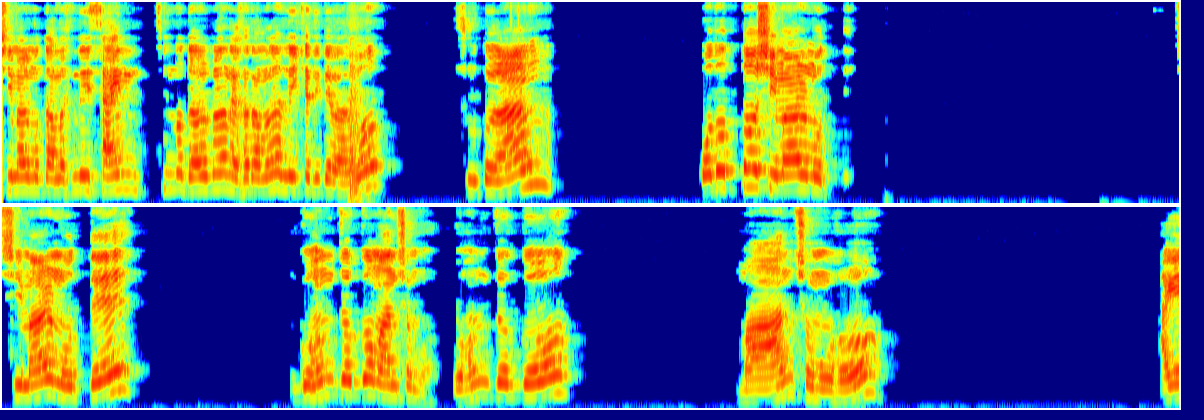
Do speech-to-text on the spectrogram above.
সীমার মধ্যে আমরা কিন্তু এই সাইন চিহ্ন দেওয়ার কারণে এখানে আমরা লিখে দিতে পারব। সুতরাং প্রদত্ত সীমার মধ্যে সীমার মধ্যে গ্রহণযোগ্য মানসমূহ গ্রহণযোগ্য মানসমূহ, আগে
